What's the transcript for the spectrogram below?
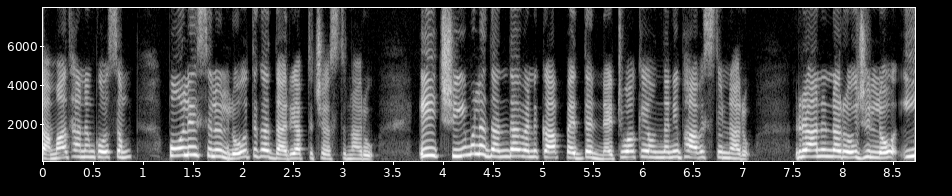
సమాధానం కోసం పోలీసులు లోతుగా దర్యాప్తు చేస్తున్నారు. ఈ చీమల దందా వెనుక పెద్ద నెట్వర్కే ఉందని భావిస్తున్నారు. రానున్న రోజుల్లో ఈ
